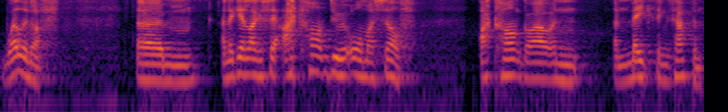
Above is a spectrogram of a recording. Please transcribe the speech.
well enough. Um, and again, like I say, I can't do it all myself. I can't go out and and make things happen.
